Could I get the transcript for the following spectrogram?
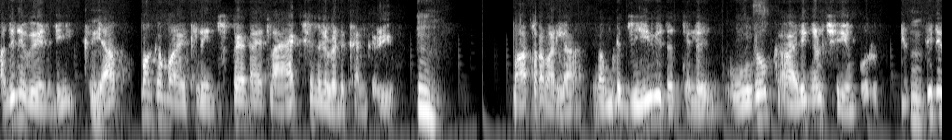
അതിനുവേണ്ടി ക്രിയാത്മകമായിട്ടുള്ള ഇൻസ്പയർഡ് ആയിട്ടുള്ള ആക്ഷനുകൾ എടുക്കാൻ കഴിയും. മാത്രമല്ല നമ്മുടെ ജീവിതത്തിൽ ഓരോ കാര്യങ്ങൾ ചെയ്യുമ്പോൾ എന്തിനു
